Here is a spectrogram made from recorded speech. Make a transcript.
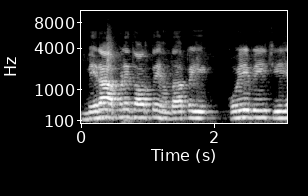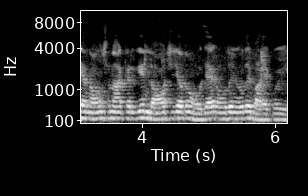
ਮੇਰਾ ਆਪਣੇ ਤੌਰ ਤੇ ਹੁੰਦਾ ਵੀ ਕੋਈ ਵੀ ਚੀਜ਼ ਅਨਾਉਂਸ ਨਾ ਕਰੀਏ ਲਾਂਚ ਜਦੋਂ ਹੋ ਜਾਏ, ਉਦੋਂ ਹੀ ਉਹਦੇ ਬਾਰੇ ਕੋਈ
